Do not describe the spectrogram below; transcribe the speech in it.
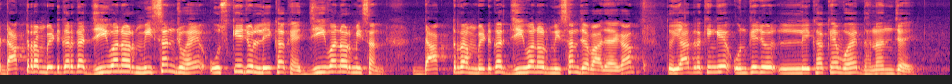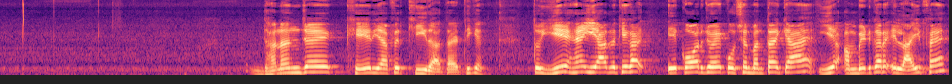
डॉक्टर अंबेडकर का जीवन और मिशन जो है, उसके जो लेखक हैं, जीवन और मिशन डॉक्टर अंबेडकर जीवन और मिशन जब आ जाएगा तो याद रखेंगे, उनके जो लेखक हैं, वो है धनंजय। धनंजय, खेर या फिर खीर आता है, ठीक है? तो ये हैं याद रखिएगा, एक और जो है क्वेश्चन बनता है, क्या है? ये अंबेडकर ए लाइफ है,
